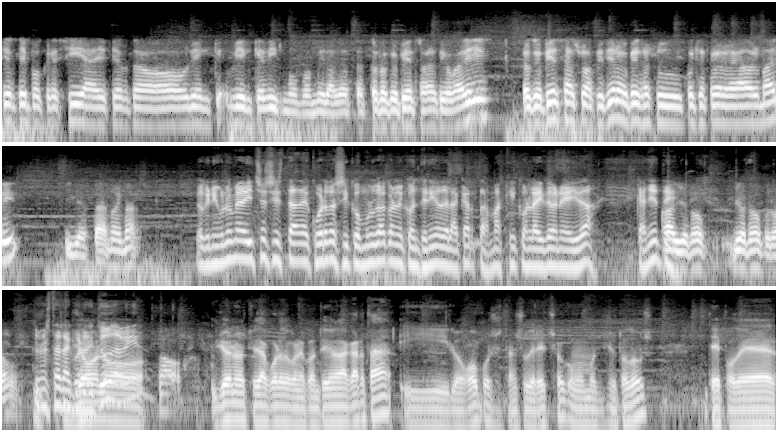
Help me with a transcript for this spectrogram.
cierta hipocresía y cierto bien, bienquedismo. Pues mira, ya está. Esto es lo que piensa el Atlético de Madrid, lo que piensa su afición, lo que piensa su consejero delegado del Madrid y ya está, no hay más. Lo que ninguno me ha dicho es si está de acuerdo, si comulga con el contenido de la carta, más que con la idoneidad. Cañete, Ah, yo no, yo no, pero vamos. ¿tú no estás de acuerdo? Yo ¿Y tú, no- David? Yo no estoy de acuerdo con el contenido de la carta y luego pues está en su derecho, como hemos dicho todos, de poder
